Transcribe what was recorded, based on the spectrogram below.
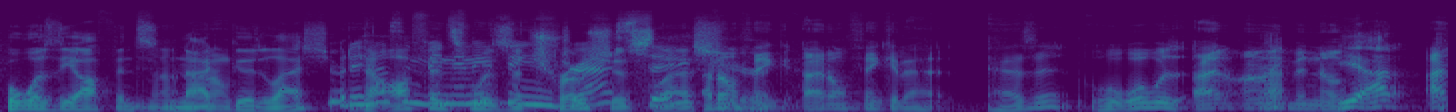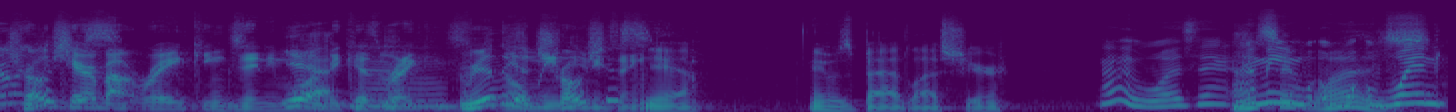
but was the offense I not good last year? But the offense was atrocious drastic. last I don't year. think I don't think it ha- has it. What what was I don't, I don't even know. yeah, I, don't even care about rankings anymore Yeah. because No. rankings Really don't mean atrocious? anything. Yeah, it was bad last year. No, it wasn't. I mean, was. when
